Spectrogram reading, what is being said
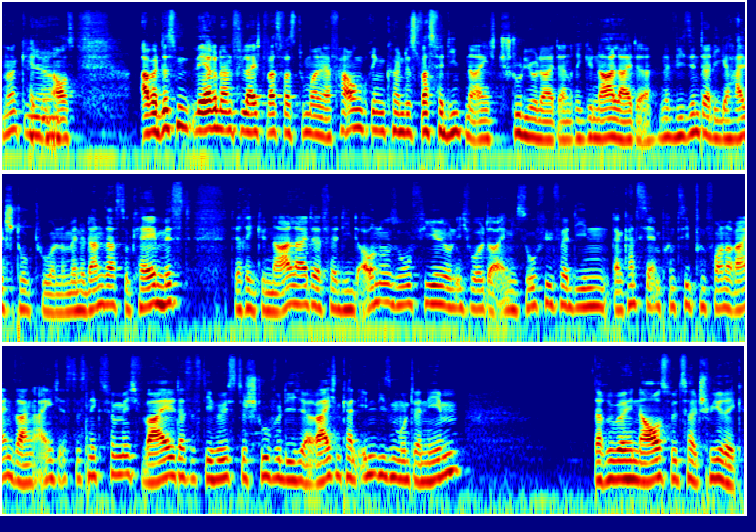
ne, Ketten ja. aus. Aber das wäre dann vielleicht was, was du mal in Erfahrung bringen könntest. Was verdient denn eigentlich ein Studioleiter, ein Regionalleiter? Ne, wie sind da die Gehaltsstrukturen? Und wenn du dann sagst, okay, Mist, der Regionalleiter verdient auch nur so viel und ich wollte eigentlich so viel verdienen, dann kannst du ja im Prinzip von vornherein sagen, eigentlich ist das nichts für mich, weil das ist die höchste Stufe, die ich erreichen kann in diesem Unternehmen. Darüber hinaus wird es halt schwierig.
